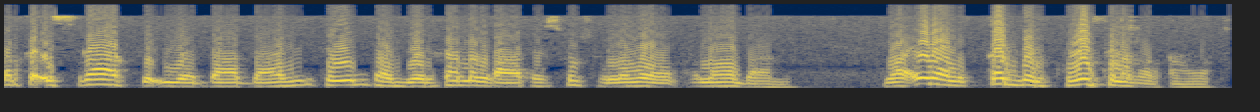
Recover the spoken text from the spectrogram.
marka israafka iyo daadaadinta intaad jeerka dhan qaadato isku shug lama lama baahno waa inaad qadar kuga filan qaadato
